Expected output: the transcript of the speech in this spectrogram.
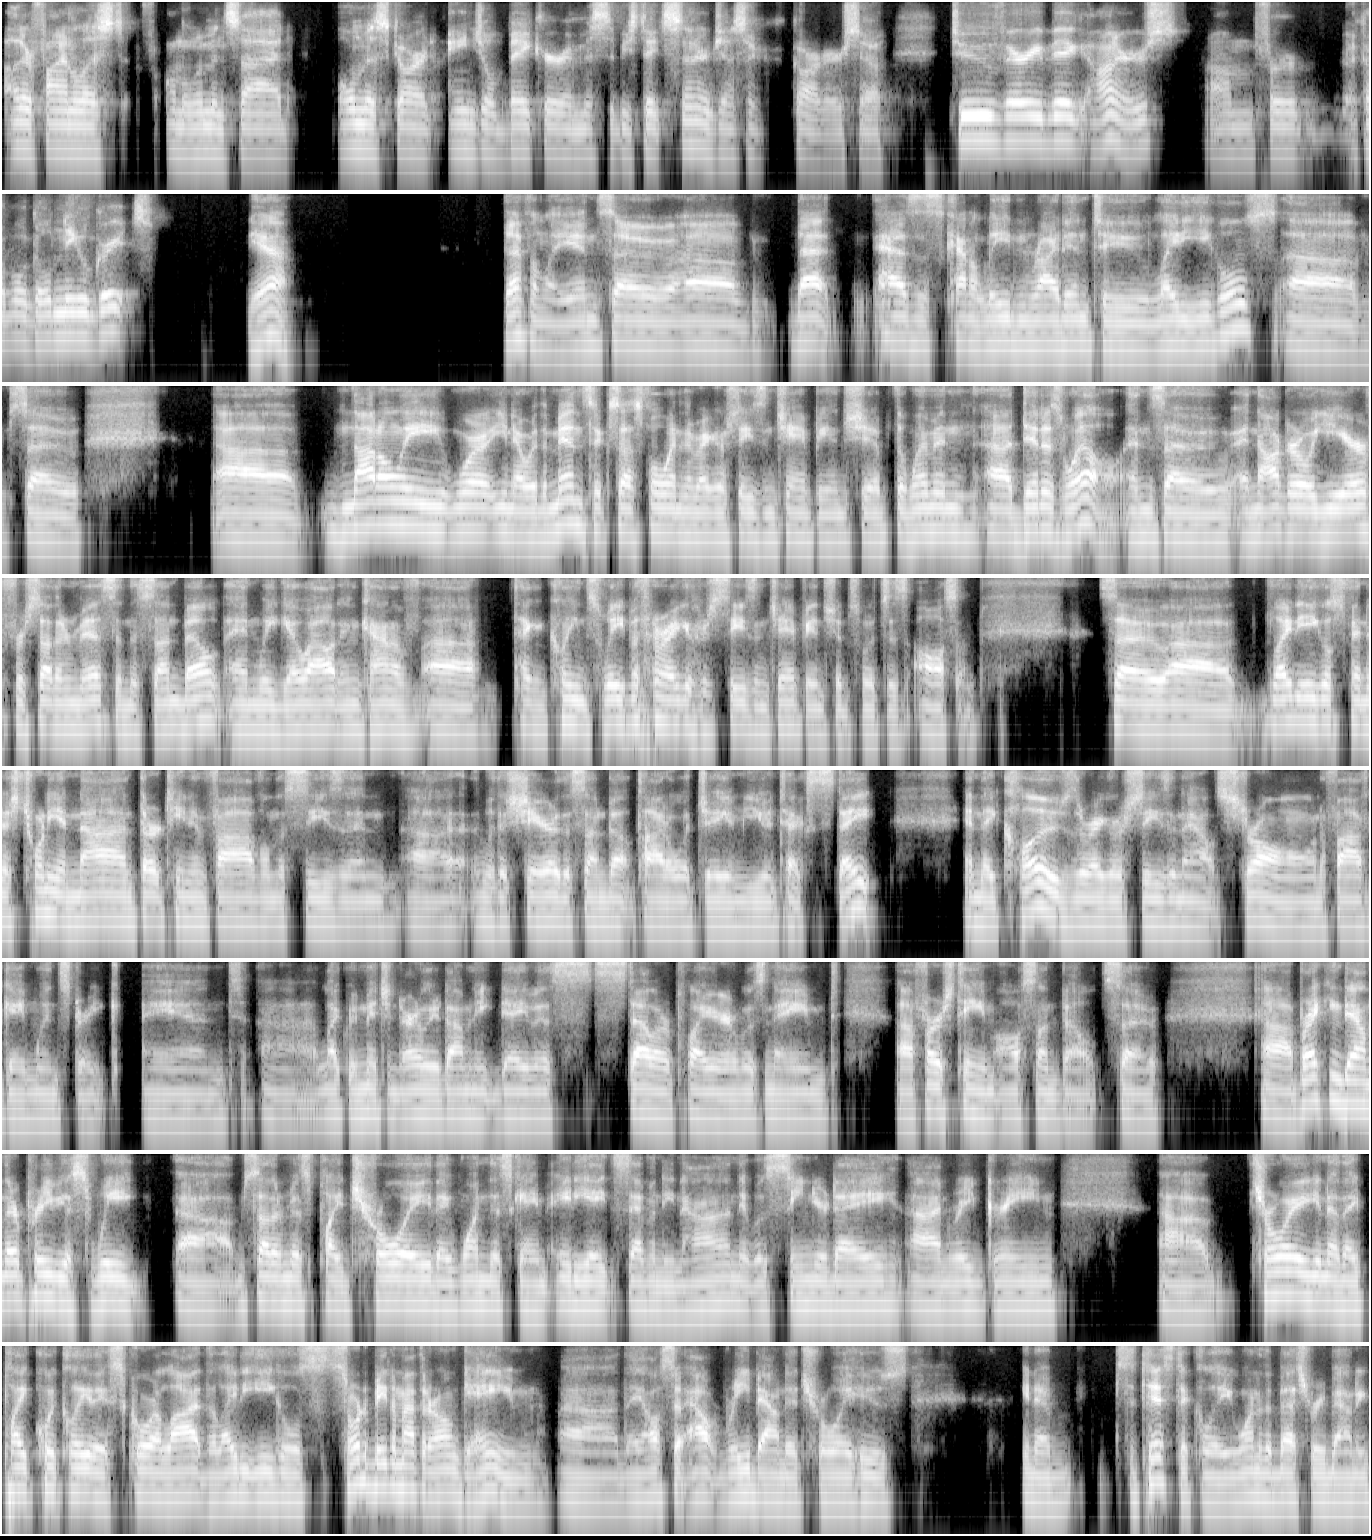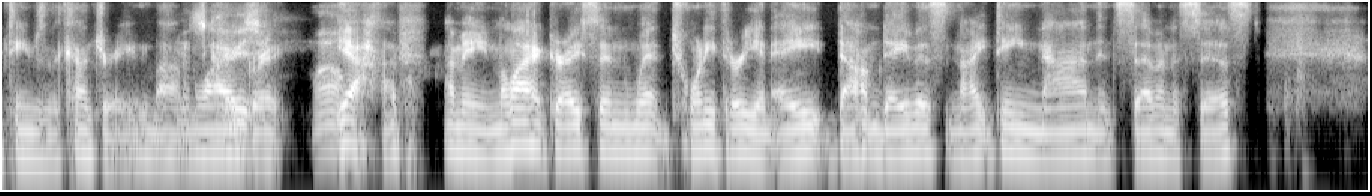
Other finalists on the women's side Ole Miss guard Angel Baker and Mississippi State center Jessica Carter. So, two very big honors um, for a couple of Golden Eagle greats. Yeah, definitely. And so uh, that has us kind of leading right into Lady Eagles. Um, so, uh not only were you know were the men successful winning the regular season championship the women uh did as well. And so inaugural year for southern miss in the sun belt and we go out and kind of uh take a clean sweep of the regular season championships which is awesome. So uh lady eagles finished 20 and 9 13 and 5 on the season uh with a share of the sun belt title with jmu and texas state and they closed the regular season out strong on a five game win streak. And uh, like we mentioned earlier, Dominique Davis, stellar player, was named uh, first team All Sun Belt. So uh, breaking down their previous week, um, Southern Miss played Troy. They won this game 88 79. It was senior day uh, in Reed Green. Uh, Troy, you know, they play quickly, they score a lot. The Lady Eagles sort of beat them at their own game. Uh, they also out rebounded Troy, who's, you know, statistically one of the best rebounding teams in the country. Uh, Malaya Gra- wow. Yeah. I, mean, Malaya Grayson went 23 and 8, Dom Davis 19, 9, and 7 assists.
